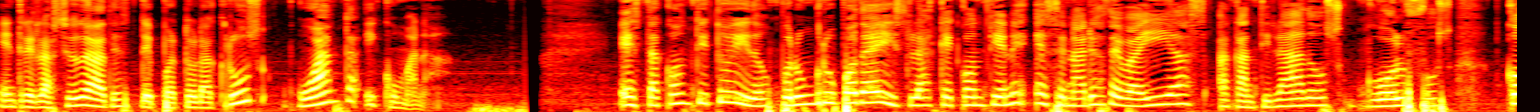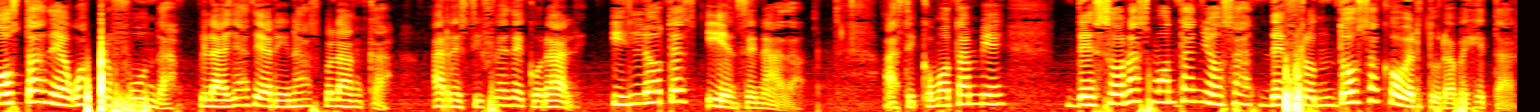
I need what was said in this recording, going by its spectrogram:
entre las ciudades de Puerto La Cruz, Guanta y Cumaná está constituido por un grupo de islas que contiene escenarios de bahías, acantilados, golfos, costas de aguas profundas, playas de arenas blancas, arrecifes de coral, islotes y ensenadas, así como también de zonas montañosas de frondosa cobertura vegetal.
